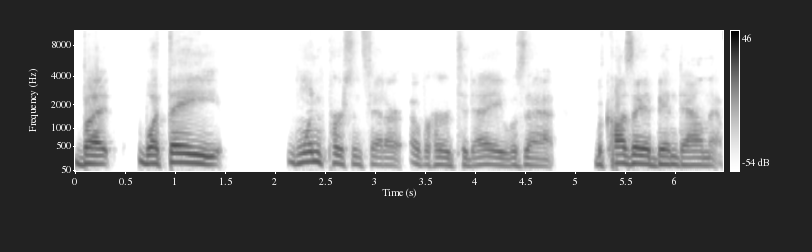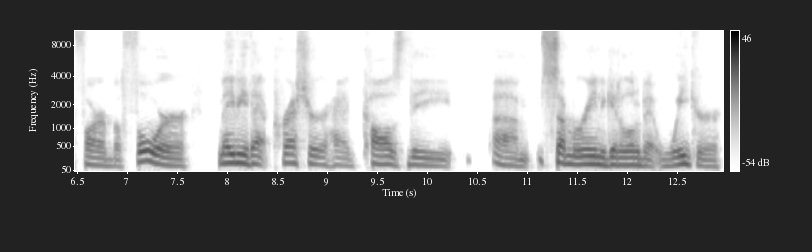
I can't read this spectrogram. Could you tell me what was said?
but what they, one person said I overheard today was that because they had been down that far before, maybe that pressure had caused the um, submarine to get a little bit weaker,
